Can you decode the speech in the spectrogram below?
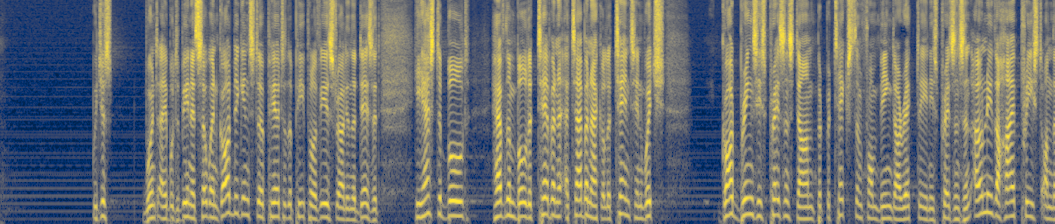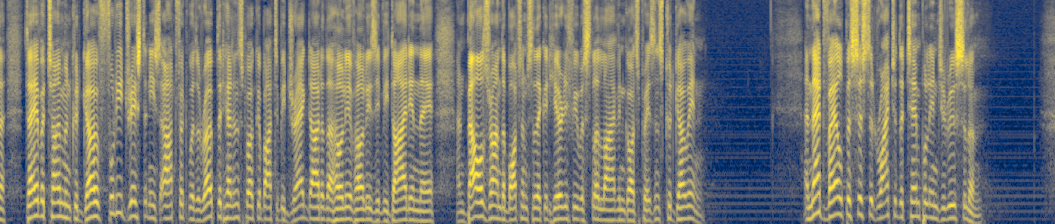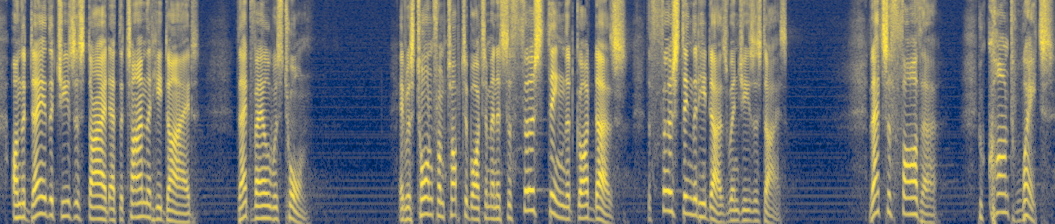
We just weren't able to be in it. So when God begins to appear to the people of Israel in the desert, he has to build, have them build a, tabernacle, a tent in which God brings his presence down but protects them from being directly in his presence. And only the high priest on the Day of Atonement could go fully dressed in his outfit with the rope that Helen spoke about to be dragged out of the Holy of Holies if he died in there, and bells around the bottom so they could hear if he was still alive in God's presence, could go in. And that veil persisted right to the temple in Jerusalem. On the day that Jesus died, at the time that he died, that veil was torn. It was torn from top to bottom, and it's the first thing that God does, the first thing that he does when Jesus dies. That's a father who can't wait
